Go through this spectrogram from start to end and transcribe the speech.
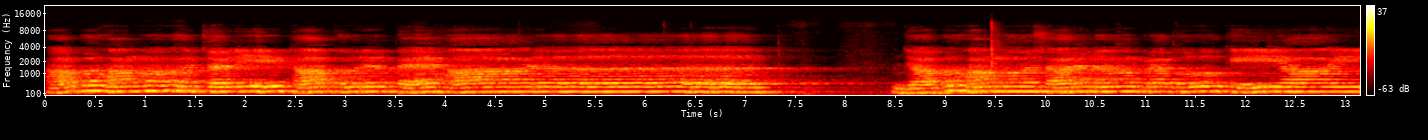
ਅਬ ਹਮ ਚਲੀ ਠਾਕੁਰ ਪਹਿਹਾਰ ਜਬ ਹਮ ਸ਼ਰਨ ਪ੍ਰਭੂ ਕੀ ਆਈ।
